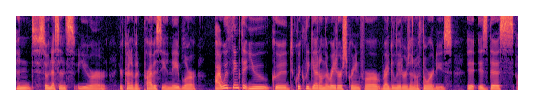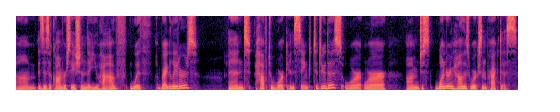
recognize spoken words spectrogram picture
And so in essence, you're you're kind of a privacy enabler. I would think that you could quickly get on the radar screen for regulators and authorities. Is this um, is this a conversation that you have with regulators and have to work in sync to do this, or or um, just wondering how this works in practice?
